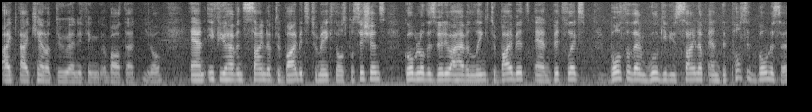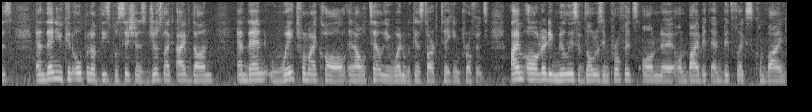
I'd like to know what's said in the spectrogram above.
I, I cannot do anything about that, you know. And if you haven't signed up to Bybit to make those positions, go below this video. I have a link to Bybit and Bitflix. Both of them will give you sign up and deposit bonuses. And then you can open up these positions just like I've done. And then wait for my call and I will tell you when we can start taking profits. I'm already millions of dollars in profits on, uh, on Bybit and Bitflix combined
